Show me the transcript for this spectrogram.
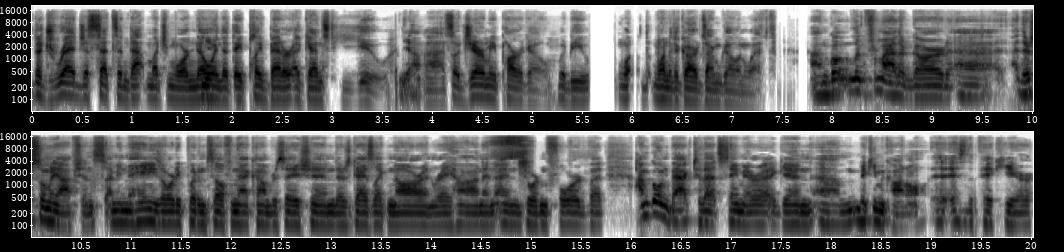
the dread just sets in that much more knowing that they play better against you. Yeah. Uh, so Jeremy Pargo would be one one of the guards I'm going with. I'm going looking for my other guard. Uh, there's so many options. I mean, Mahaney's already put himself in that conversation. There's guys like Naar and Rayhan and, and Jordan Ford, but I'm going back to that same era again. Um, Mickey McConnell is the pick here.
